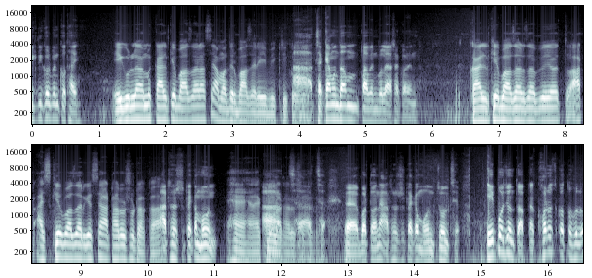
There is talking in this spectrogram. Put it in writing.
বিক্রি করবেন কোথায়? এইগুলা আমি কালকে বাজার আছে আমাদের বাজারে বিক্রি করব। আচ্ছা কেমন দাম পাবেন বলে আশা করেন? কালকে বাজার যাবে হয়তো আজকের বাজার গেছে আঠারোশো টাকা। আঠারোশো টাকা মন? হ্যাঁ হ্যাঁ আচ্ছা আঠারোশো আচ্ছা বর্তমানে আঠারোশো টাকা মন চলছে। এই পর্যন্ত আপনার খরচ কত হলো?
